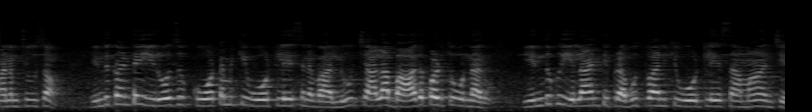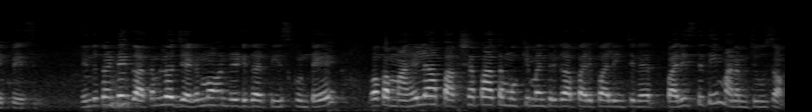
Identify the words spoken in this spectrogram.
మనం చూసాం. ఎందుకంటే ఈరోజు కూటమికి ఓట్లేసిన వాళ్ళు చాలా బాధపడుతూ ఉన్నారు. ఎందుకు ఇలాంటి ప్రభుత్వానికి ఓట్లేసామా అని చెప్పేసి. ఎందుకంటే గతంలో జగన్మోహన్ రెడ్డి గారు తీసుకుంటే ఒక మహిళా పక్షపాత ముఖ్యమంత్రిగా పరిపాలించిన పరిస్థితి మనం చూసాం.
